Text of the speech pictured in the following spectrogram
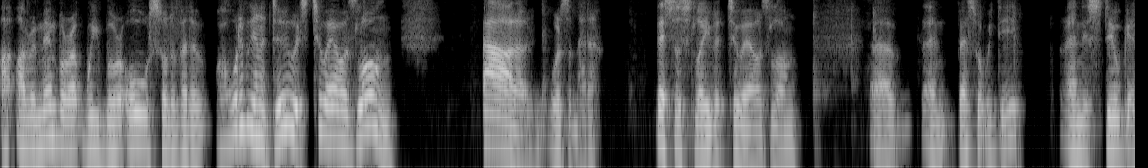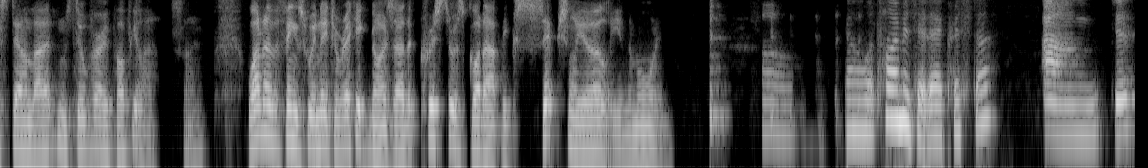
I, I, remember we were all sort of at a oh, what are we going to do? It's two hours long. Ah no what does it matter. Let's just leave it two hours long. Uh, and that's what we did. And it still gets downloaded and still very popular so. One of the things we need to recognize though that krista has got up exceptionally early in the morning. Oh, oh what time is it there krista? Um, just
